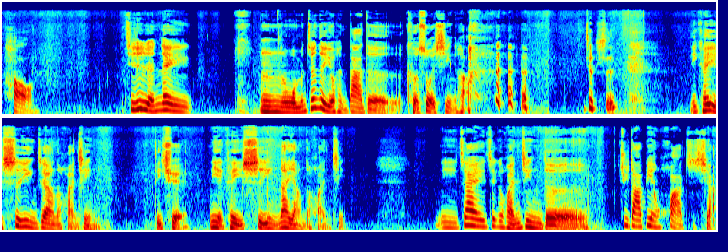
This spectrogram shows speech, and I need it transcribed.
好？其实人类，嗯，我们真的有很大的可塑性哈，就是你可以适应这样的环境，的确，你也可以适应那样的环境。你在这个环境的巨大变化之下，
